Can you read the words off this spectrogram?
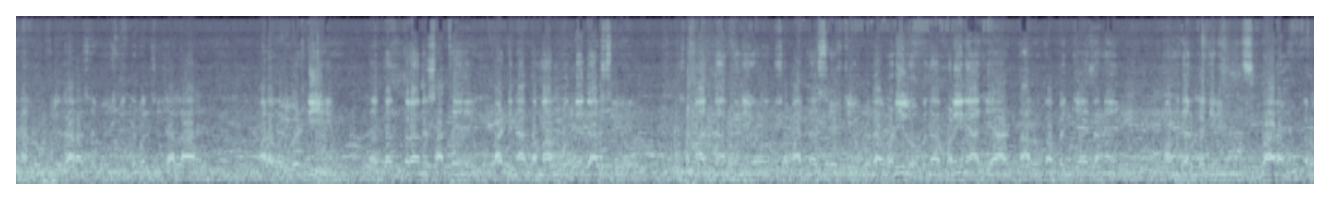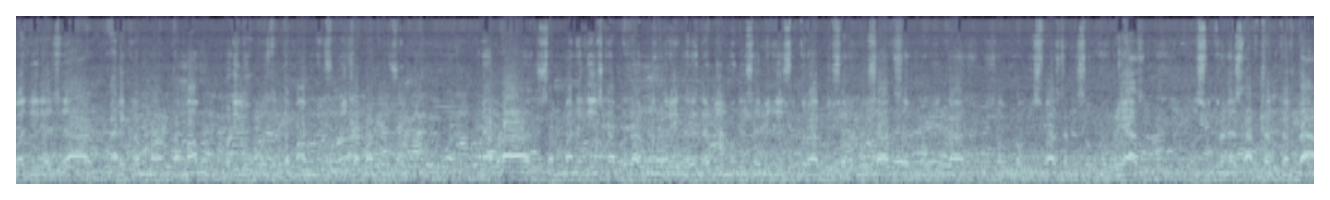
એના લોકપ્રિય ધારાસભ્ય શ્રી ધવલસિંહ ઝાલા, અમારા વહીવટી તંત્ર અને સાથે પાર્ટીના તમામ હોદ્દેદારશ્રીઓ, સમાજના અગ્રણીઓ, સમાજના શ્રેષ્ઠીઓ, બધા વડીલો, બધા મળીને આજે આ તાલુકા પંચાયત અને મામલતદાર કચેરીનો શુભારંભ કરવા જઈ રહ્યા છે. આ કાર્યક્રમમાં તમામ વડીલો ઉપસ્થિત, તમામને શુભેચ્છા પાઠવું છું. અને આપણા સન્માન્ય દેશના પ્રધાનમંત્રી નરેન્દ્રભાઈ મોદી સાહેબે જે સૂત્ર આપ્યું, સૌનો સાથ, સૌનો વિકાસ, સૌનો વિશ્વાસ અને સૌનો પ્રયાસ, એ સૂત્રને સાર્થક કરતા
